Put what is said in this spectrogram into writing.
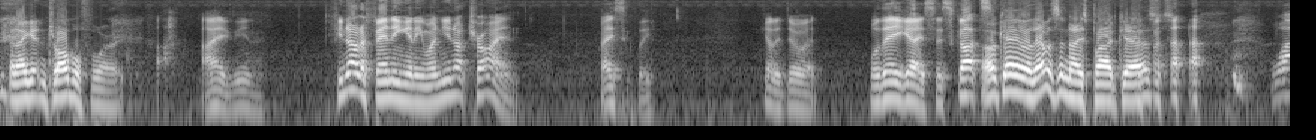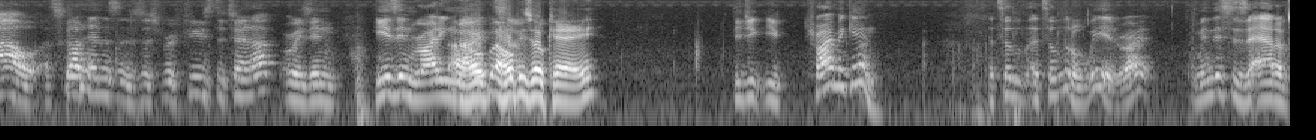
and I get in trouble for it. I, you know, if you're not offending anyone, you're not trying. Basically, you got to do it. Well, there you go. So Scott's. Okay, well that was a nice podcast. Wow, Scott Henderson has just refused to turn up, or he's in. He is in writing mode. I hope, I hope he's okay. Did you you try him again? It's a it's a little weird, right? I mean, this is out of.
